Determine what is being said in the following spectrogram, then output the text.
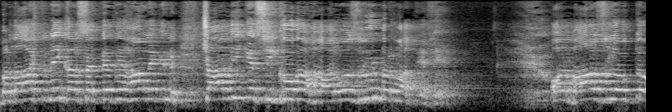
برداشت نہیں کر سکتے تھے ہاں لیکن چاندی کے سکوں کا ہار وہ ضرور بنواتے تھے۔ اور بعض لوگ تو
